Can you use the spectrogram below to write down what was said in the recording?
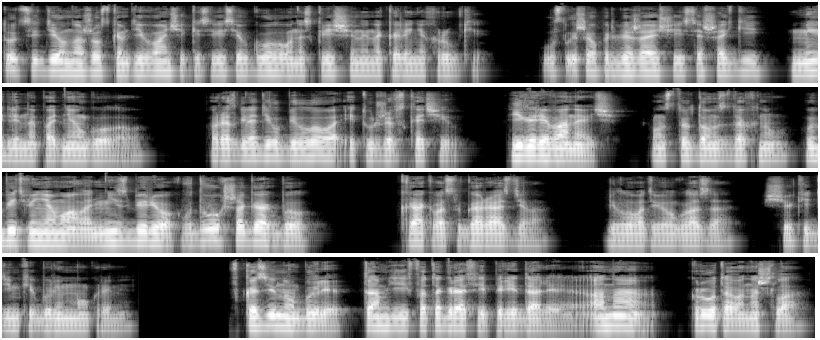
Тот сидел на жёстком диванчике, свесив голову на скрещенные на коленях руки. Услышав приближающиеся шаги, медленно поднял голову. Разглядел Белова и тут же вскочил. «Игорь Иванович!» Он с трудом вздохнул. «Убить меня мало, не сберег, в двух шагах был. «Как вас угораздило?» Белов отвел глаза. Щеки Димки были мокрыми. «В казино были, там ей фотографии передали. Она Кротова нашла.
